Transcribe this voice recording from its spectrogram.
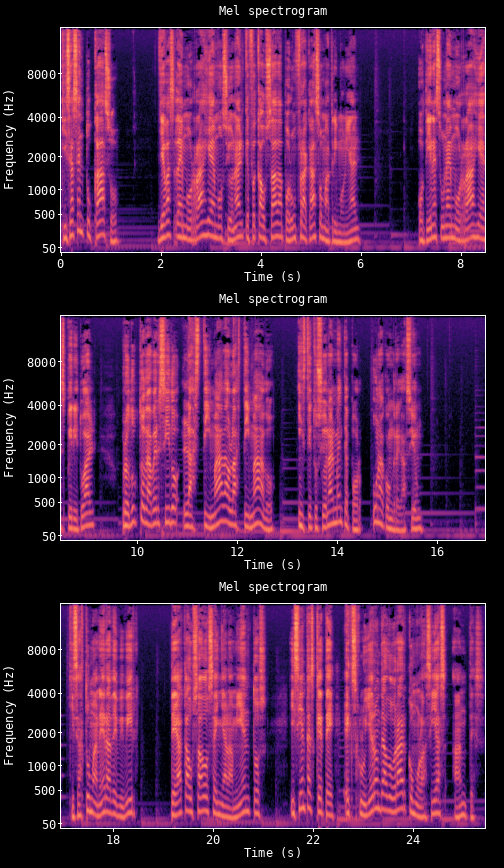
Quizás en tu caso, llevas la hemorragia emocional que fue causada por un fracaso matrimonial. O tienes una hemorragia espiritual producto de haber sido lastimada o lastimado institucionalmente por una congregación. Quizás tu manera de vivir te ha causado señalamientos y sientes que te excluyeron de adorar como lo hacías antes.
